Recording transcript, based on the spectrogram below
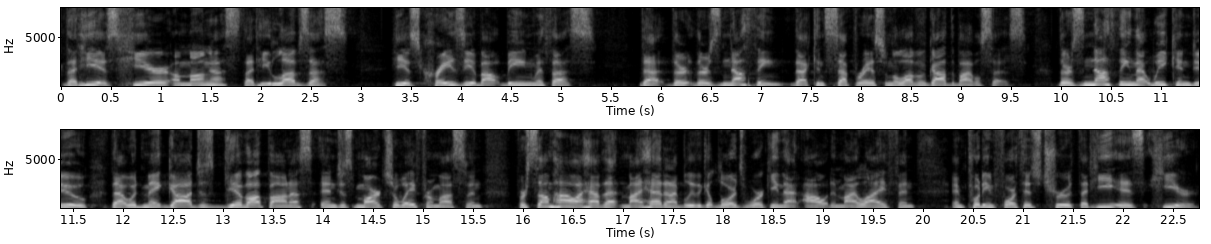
that He is here among us, that He loves us. He is crazy about being with us. That there, there's nothing that can separate us from the love of God, the Bible says. There's nothing that we can do that would make God just give up on us and just march away from us. And for somehow I have that in my head, and I believe the Lord's working that out in my life and, and putting forth His truth that He is here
